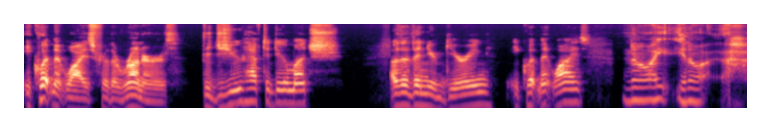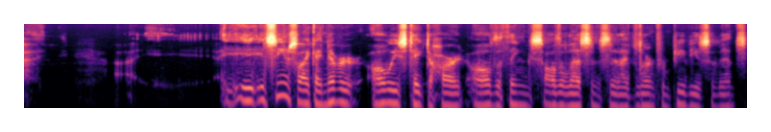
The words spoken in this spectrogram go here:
equipment wise for the runners. Did you have to do much other than your gearing equipment wise? No, I, you know, it, it seems like I never always take to heart all the things, all the lessons that I've learned from previous events.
